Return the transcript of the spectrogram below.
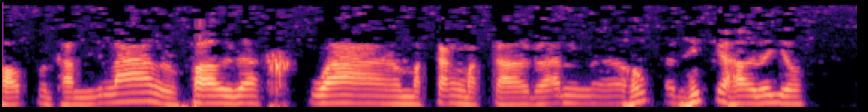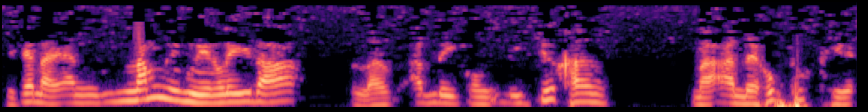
hợp mà thành cái lá rồi phơi ra qua mặt trăng mặt trời rồi anh ờ, hút, anh hít cái hơi đó vô thì cái này anh nắm cái nguyên lý đó là anh đi còn đi trước hơn. Mà anh lại hút thuốc thiệt.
